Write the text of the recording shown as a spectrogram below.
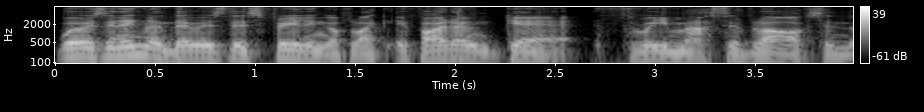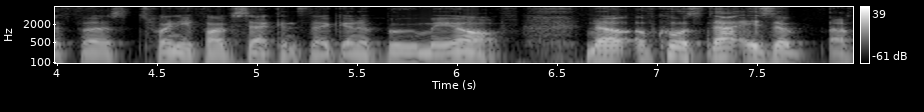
Whereas in England, there is this feeling of like, if I don't get three massive laughs in the first twenty five seconds, they're going to boo me off. Now of course, that is a, a,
